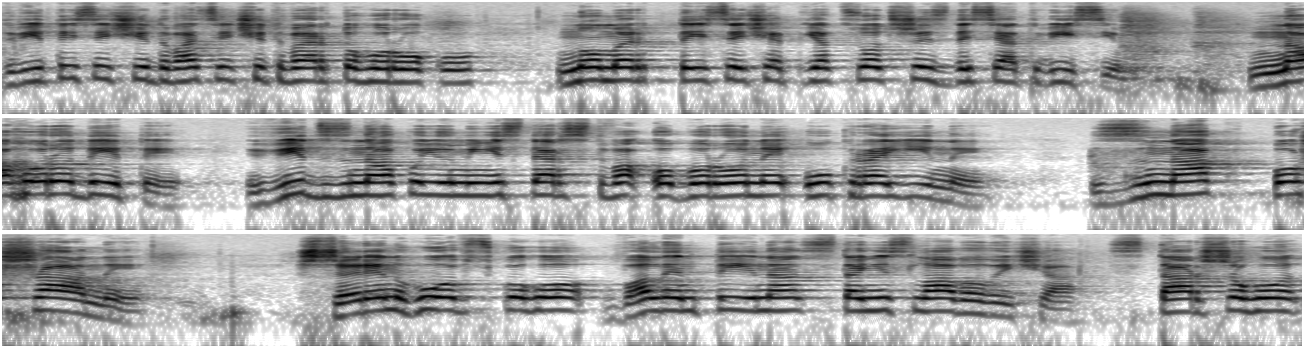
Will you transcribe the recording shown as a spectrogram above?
2024 року номер 1568 нагородити відзнакою Міністерства оборони України знак пошани Шеренговського Валентина Станіславовича, старшого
